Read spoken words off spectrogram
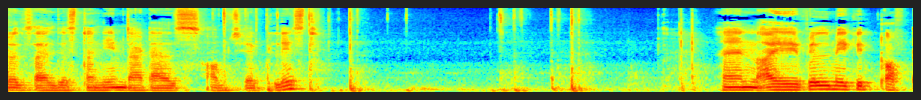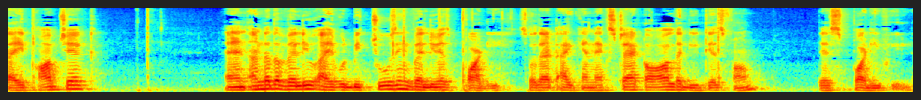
under this I'll just name that as object list. And I will make it of type object and under the value I would be choosing value as body so that I can extract all the details from this body field.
